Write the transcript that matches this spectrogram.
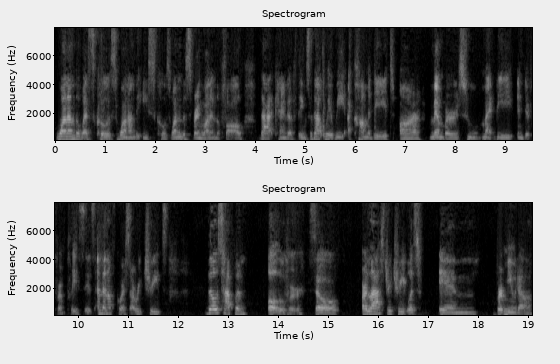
One on the west coast one on the east coast one in the spring one in the fall that kind of thing. So that way we accommodate our members who might be in different places. And then of course our retreats. Those happen all over. So our last retreat was in bermuda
